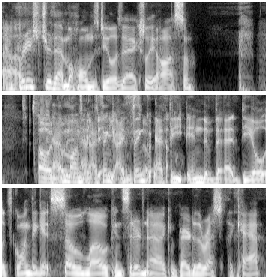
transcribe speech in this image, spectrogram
I'm pretty sure that Mahomes deal is actually awesome. Oh Have him on, it's- I think I think so at the end of that deal, it's going to get so low considered uh, compared to the rest of the cap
